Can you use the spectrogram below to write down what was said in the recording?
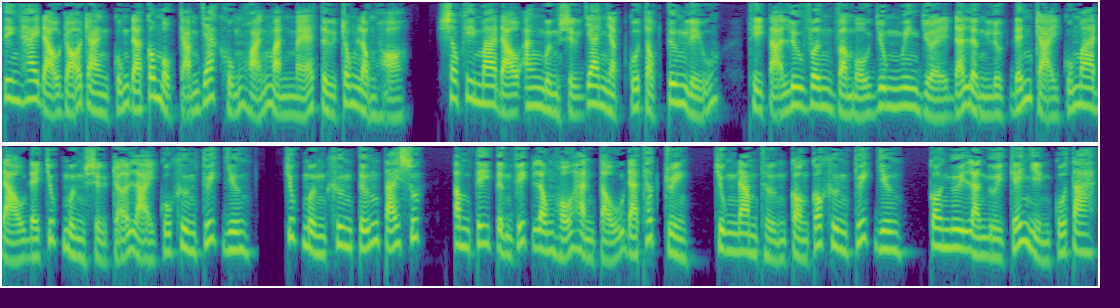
tiên hai đạo rõ ràng cũng đã có một cảm giác khủng hoảng mạnh mẽ từ trong lòng họ. Sau khi ma đạo ăn mừng sự gia nhập của tộc Tương Liễu, thì tạ Lưu Vân và Mộ Dung Nguyên Duệ đã lần lượt đến trại của ma đạo để chúc mừng sự trở lại của Khương Tuyết Dương. Chúc mừng Khương Tướng tái xuất, âm ti từng viết Long Hổ Hành Tẩu đã thất truyền, Trung Nam Thượng còn có Khương Tuyết Dương, coi ngươi là người kế nhiệm của ta,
